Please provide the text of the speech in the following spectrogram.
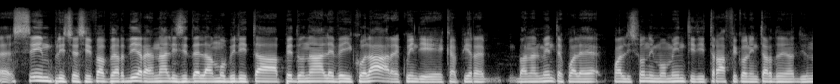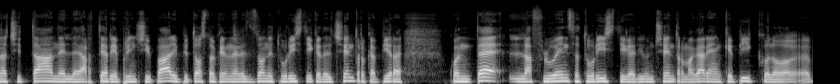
eh, semplice, si fa per dire, analisi della mobilità pedonale veicolare, quindi capire banalmente quale, quali sono i momenti di traffico all'interno di una città, nelle arterie principali, piuttosto che nelle zone turistiche del centro, capire quant'è l'affluenza turistica di un centro, magari anche piccolo, eh,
